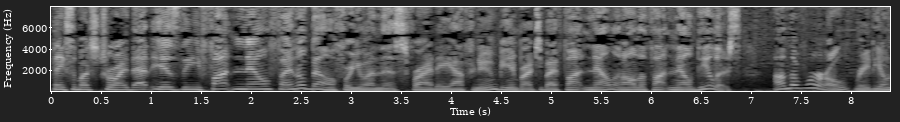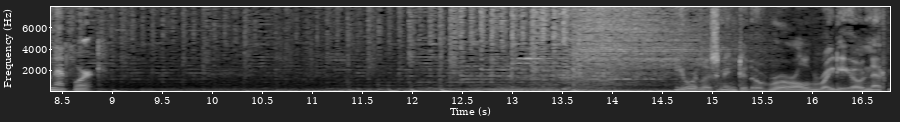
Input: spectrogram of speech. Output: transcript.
Thanks so much, Troy. That is the Fontanelle Final Bell for you on this Friday afternoon, being brought to you by Fontanelle and all the Fontanelle dealers on the Rural Radio Network. You're listening to the Rural Radio Network.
